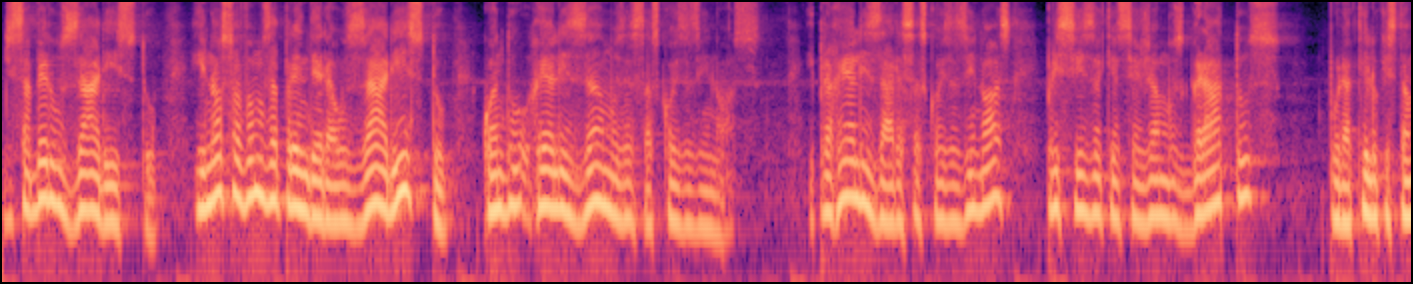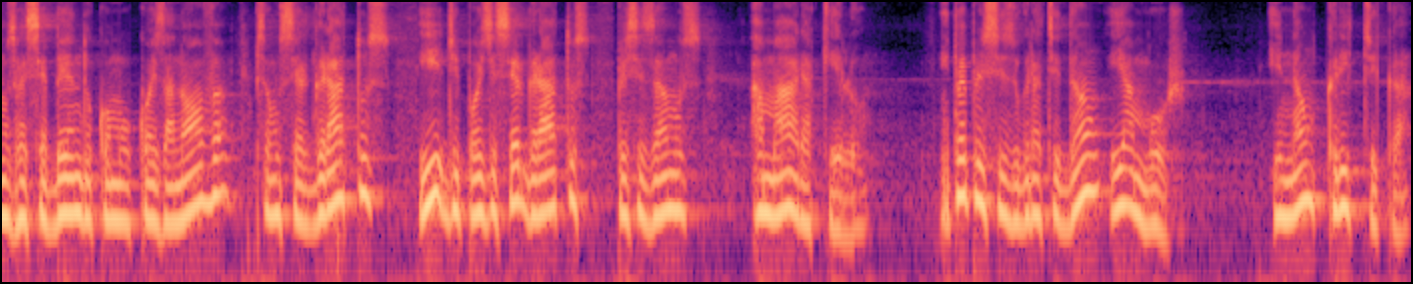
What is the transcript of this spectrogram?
de saber usar isto. E nós só vamos aprender a usar isto quando realizamos essas coisas em nós. E para realizar essas coisas em nós, precisa que sejamos gratos por aquilo que estamos recebendo como coisa nova, precisamos ser gratos e, depois de ser gratos, precisamos amar aquilo. Então é preciso gratidão e amor, e não crítica,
